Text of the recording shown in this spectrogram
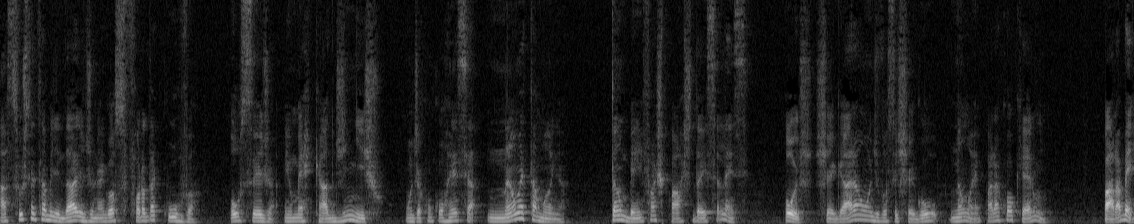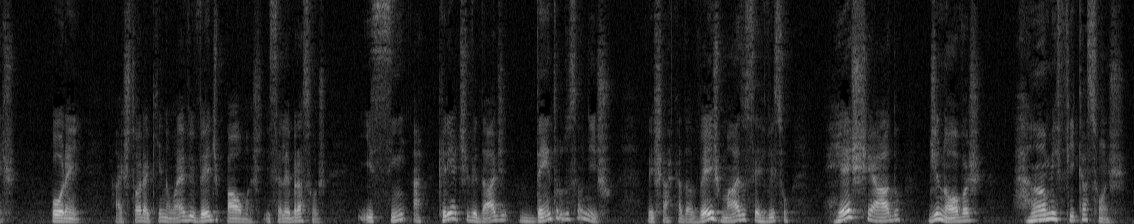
A sustentabilidade de um negócio fora da curva, ou seja, em um mercado de nicho, onde a concorrência não é tamanha, também faz parte da excelência. Pois chegar aonde você chegou não é para qualquer um. Parabéns! Porém, a história aqui não é viver de palmas e celebrações, e sim a criatividade dentro do seu nicho. Deixar cada vez mais o serviço recheado de novas ramificações.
